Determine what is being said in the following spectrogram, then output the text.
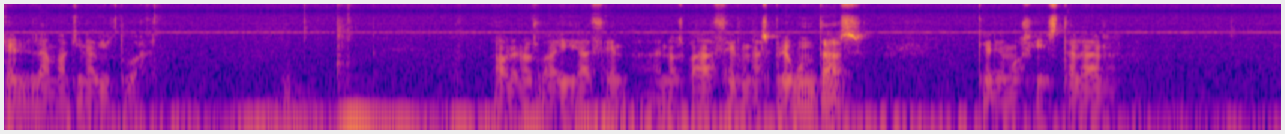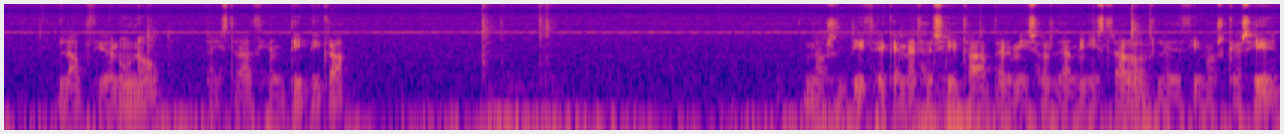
en la máquina virtual. Ahora nos va a, hacer, nos va a hacer unas preguntas. Queremos instalar la opción 1, la instalación típica. Nos dice que necesita permisos de administrador, le decimos que sí.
